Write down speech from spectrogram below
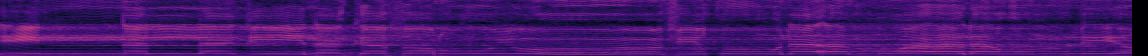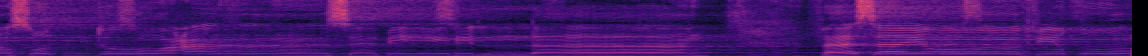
إن الذين كفروا ينفقون أموالهم ليصدوا عن سبيل الله فسينفقونها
